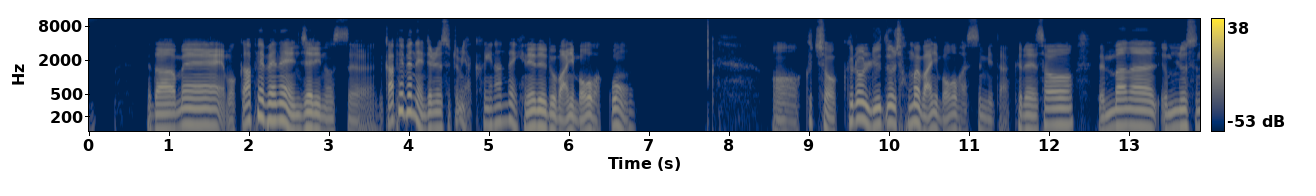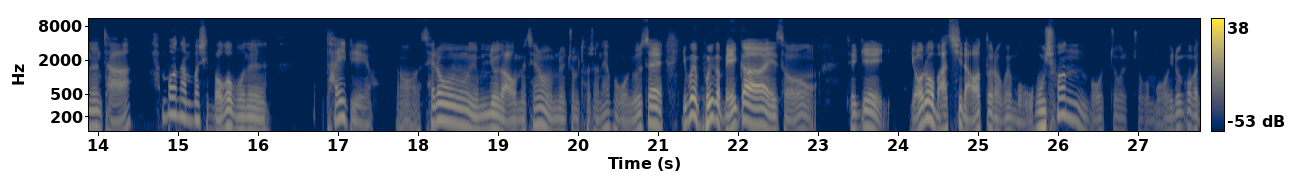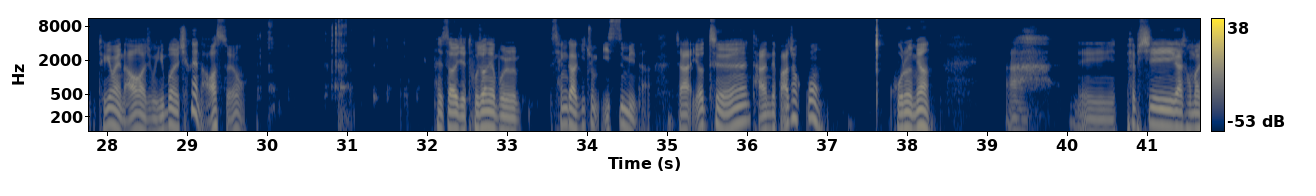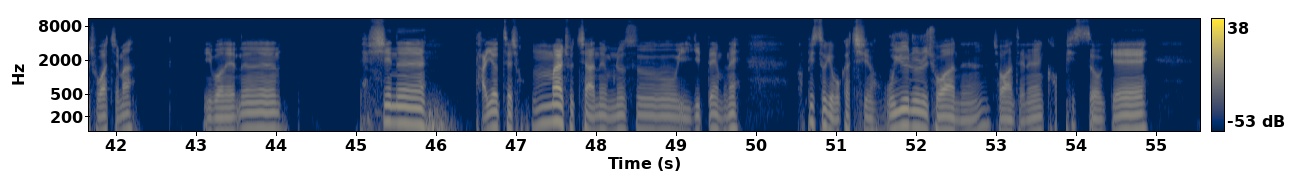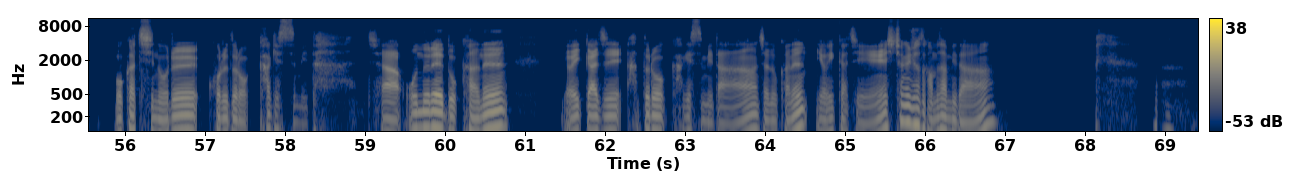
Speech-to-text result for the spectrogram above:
그 다음에 뭐 카페벤의 엔젤리노스 카페벤의 엔젤리노스 좀 약하긴 한데 걔네들도 많이 먹어봤고 어 그쵸 그런 류들 정말 많이 먹어봤습니다 그래서 웬만한 음료수는 다 한 번 한 번씩 먹어보는 타입이에요 어 새로운 음료 나오면 새로운 음료 좀 도전해보고 요새 이번에 보니까 메가에서 되게 여러 맛이 나왔더라고요. 뭐 오션 뭐 어쩌고 저쩌고 뭐 이런 거 되게 많이 나와가지고 이번에 최근에 나왔어요. 그래서 이제 도전해 볼 생각이 좀 있습니다. 자, 여튼 다른 데 빠졌고 고르면 아, 이 펩시가 정말 좋았지만 이번에는 펩시는 다이어트에 정말 좋지 않은 음료수이기 때문에 커피 속의 모카치노 우유를 좋아하는 저한테는 커피 속의 모카치노를 고르도록 하겠습니다. 자, 오늘의 녹화는 여기까지 하도록 하겠습니다. 자, 녹화는 여기까지 시청해주셔서 감사합니다.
